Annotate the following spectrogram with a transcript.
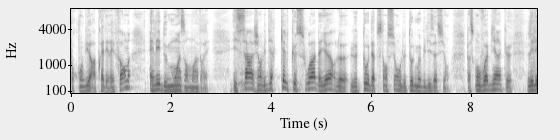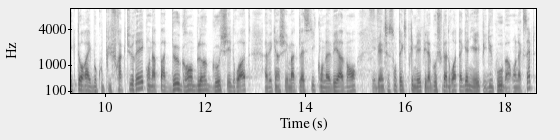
pour conduire après des réformes, elle est de moins en moins vraie. Et ça, j'ai envie de dire, quel que soit d'ailleurs le, taux d'abstention ou le taux de mobilisation. Parce qu'on voit bien que l'électorat est beaucoup plus fracturé, qu'on n'a pas deux grands blocs, gauche et droite, avec un schéma classique qu'on avait avant. Eh bien, ils se sont exprimés, puis la gauche ou la droite a gagné, puis du coup, bah, on accepte.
